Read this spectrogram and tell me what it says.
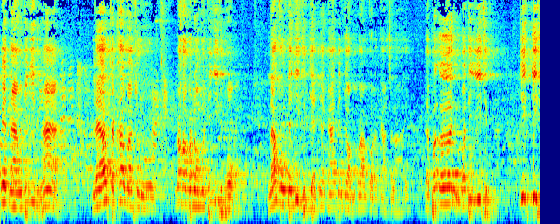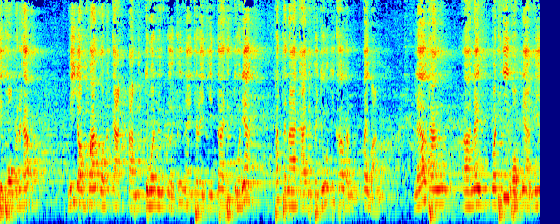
เวียดนามวันที่ 25 แล้วจะเข้ามาสู่นครพนมวันที่ 26 แล้วคงจะ 27 เนี่ยกลายเป็นหย่อมความกดอากาศสลาย แต่เผอิญวันที่ 20 26 นะครับ มีหย่อมความกดอากาศต่ำอีกตัวหนึ่งเกิดขึ้นในทะเลจีนใต้ทั้งตัวเนี้ยพัฒนากลายเป็นพายุที่เข้าทางไต้หวัน แล้วทางในวันที่ 26 เนี่ยมี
